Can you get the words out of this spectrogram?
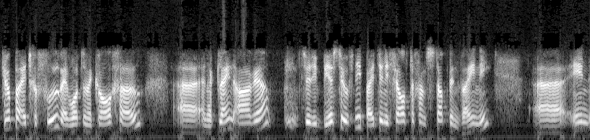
krippe uitgevoer. Hy word in 'n kraal gehou uh in 'n klein area. So die beeste hoef nie buite in die veld te gaan stap en wy nie. Uh en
